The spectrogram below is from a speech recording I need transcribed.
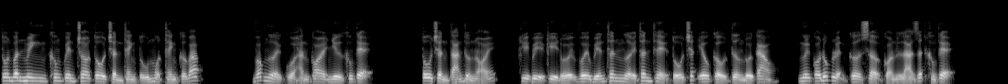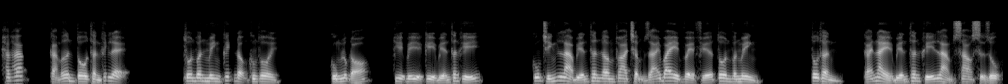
Tôn văn minh không quên cho tô trần thanh tú một thanh cơ bắp. Vóc người của hắn coi như không tệ. Tô trần tán thường nói, khi bị kỳ đối với biến thân người thân thể tố chất yêu cầu tương đối cao, ngươi có đúc luyện cơ sở còn là rất không tệ. Hh cảm ơn tô thần khích lệ. Tôn văn minh kích động không thôi. Cùng lúc đó, khi bị kỳ biến thân khí cũng chính là biến thân âm thoa chậm rãi bay về phía tôn vân minh tô thần cái này biến thân khí làm sao sử dụng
